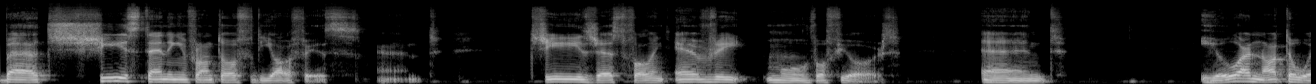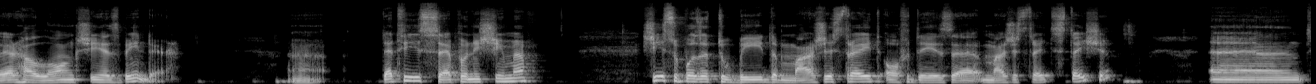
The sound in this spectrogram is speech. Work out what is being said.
but she is standing in front of the office and she is just following every move of yours and you are not aware how long she has been there. Uh, that is Seppo Nishima. She is supposed to be the magistrate of this uh, magistrate station. And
